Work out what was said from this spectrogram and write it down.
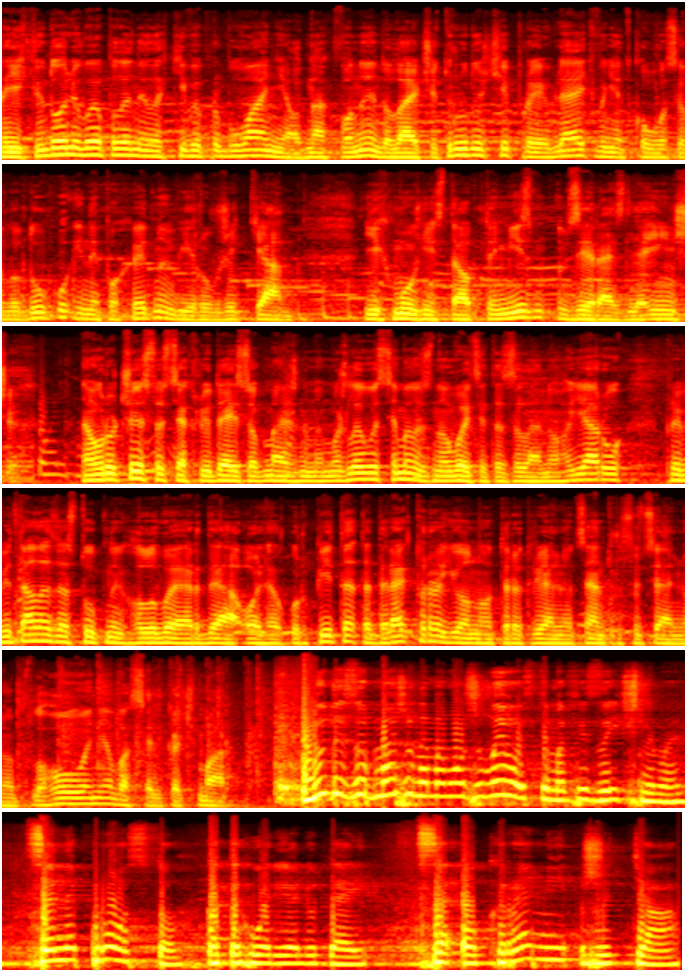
На їхню долю випали нелегкі випробування, однак вони, долаючи труднощі, проявляють виняткову силу духу і непохитну віру в життя. Їх мужність та оптимізм взірець для інших. На урочистостях людей з обмеженими можливостями з Новиці та Зеленого Яру привітали заступник голови РДА Ольга Курпіта та директор районного територіального центру соціального обслуговування Василь Качмар. Люди з обмеженими можливостями фізичними це не просто категорія людей, це окремі життя,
